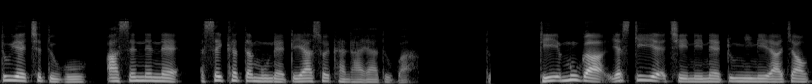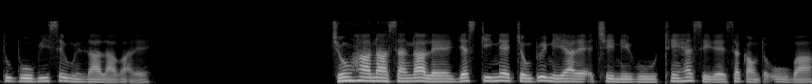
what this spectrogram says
သူ့ရဲ့ချစ်သူကို အာဆင်းနစ်နဲ့ အဆိပ်ခတ်သက်မှုနဲ့ တရားစွဲခံထားရသူပါ။ဒီအမှုက Rusty ရဲ့ အခြေအနေနဲ့ တူညီနေတာကြောင့် သူပိုပြီး စိတ်ဝင်စားလာပါတယ်။ဂျွန်ဟာနာဆန်ကလည်း Rusty နဲ့ ကြုံတွေ့နေရတဲ့ အခြေအနေကို ထင်ဟပ်စေတဲ့ ဇာတ်ကောင်တစ်ဦးပါ။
